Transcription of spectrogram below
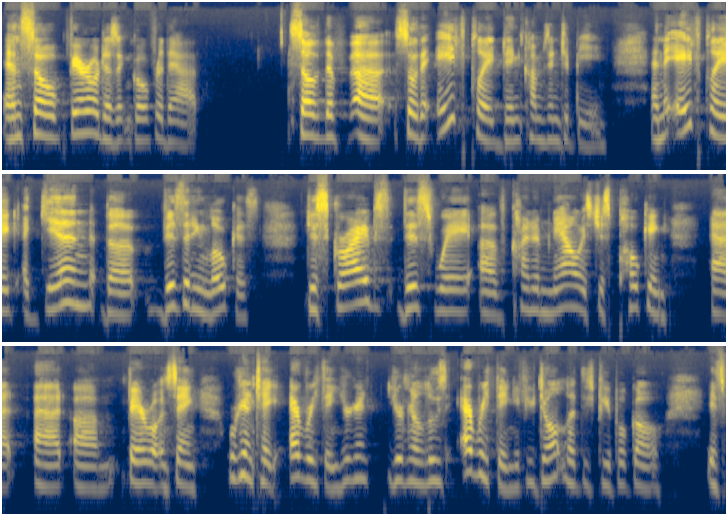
And so Pharaoh doesn't go for that. So the uh, so the eighth plague then comes into being, and the eighth plague again, the visiting locust, describes this way of kind of now is just poking at at um, Pharaoh and saying, "We're going to take everything. You're going you're going to lose everything if you don't let these people go." It's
